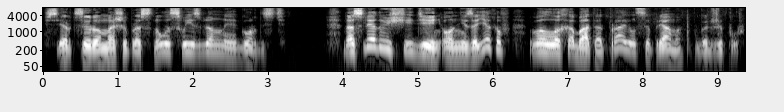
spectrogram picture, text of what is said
В сердце Ромеша проснулась уязвленная гордость. На следующий день он, не заехав в Аллахабад, отправился прямо в Гаджипур.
